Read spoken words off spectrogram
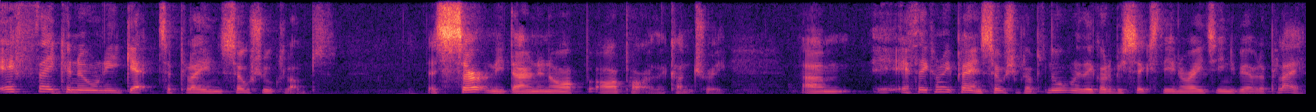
if they can only get to play in social clubs, there's certainly down in our our part of the country. Um, if they can only play in social clubs, normally they've got to be 16 or 18 to be able to play.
